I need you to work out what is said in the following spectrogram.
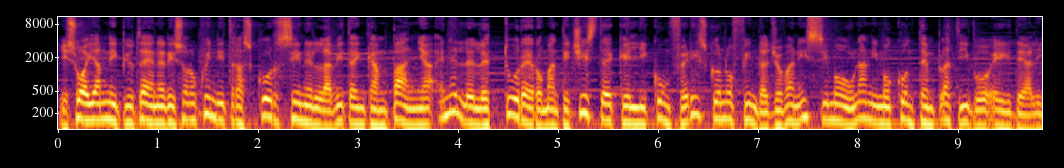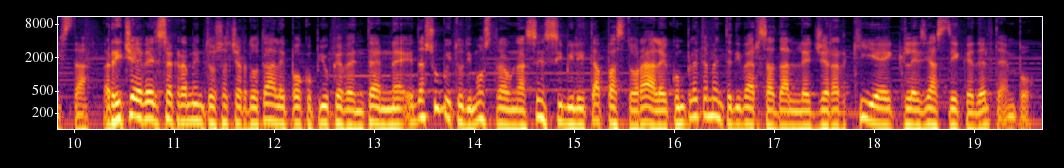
I suoi anni più teneri sono quindi trascorsi nella vita in campagna e nelle letture romanticiste che gli conferiscono fin da giovanissimo un animo contemplativo e idealista. Riceve il sacramento sacerdotale poco più che ventenne e da subito dimostra una sensibilità pastorale completamente diversa dalle gerarchie ecclesiastiche del tempo.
